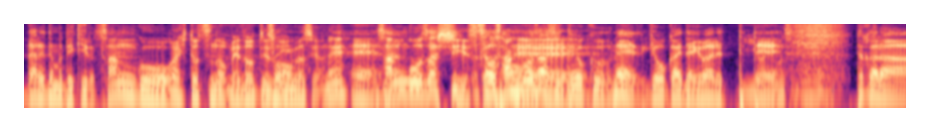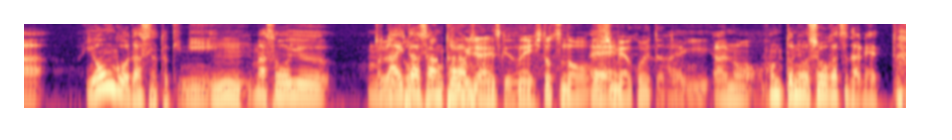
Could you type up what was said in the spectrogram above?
誰でもできると。3号が一つの目処っていうのを言いますよね、ええ。3号雑誌ですかそう3号雑誌ってよえ。くね、業界では言われてて。え言われますだから4号出した時に、うん。まあそういう、ライターさんからも。峠じゃないですけどね一つの節目は超えたと、あいあの本当にお正月だねとか。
